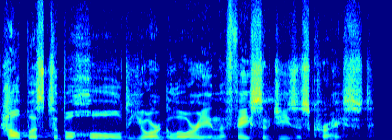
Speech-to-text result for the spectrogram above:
Help us to behold your glory in the face of Jesus Christ.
